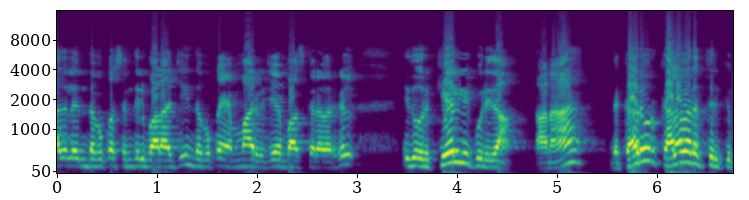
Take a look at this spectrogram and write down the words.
அதுல இந்த பக்கம் செந்தில் பாலாஜி இந்த பக்கம் எம் ஆர் விஜயபாஸ்கர் அவர்கள் இது ஒரு கேள்விக்குறிதான். ஆனா இந்த கரூர் கலவரத்திற்கு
